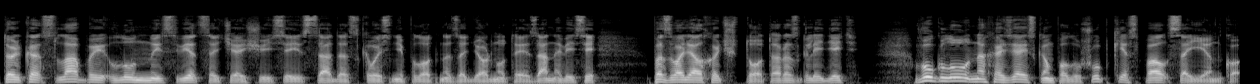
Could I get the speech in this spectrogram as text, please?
Только слабый лунный свет, сочащийся из сада сквозь неплотно задернутые занавеси, позволял хоть что-то разглядеть. В углу на хозяйском полушубке спал Саенко,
